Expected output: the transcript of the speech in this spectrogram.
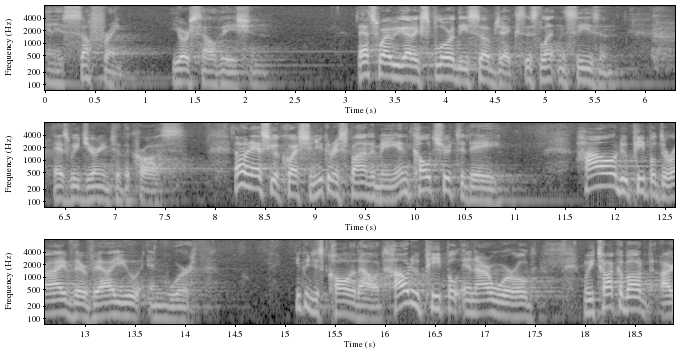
And his suffering, your salvation. That's why we got to explore these subjects this Lenten season as we journey to the cross. I want to ask you a question. You can respond to me. In culture today, how do people derive their value and worth? You can just call it out. How do people in our world, we talk about our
